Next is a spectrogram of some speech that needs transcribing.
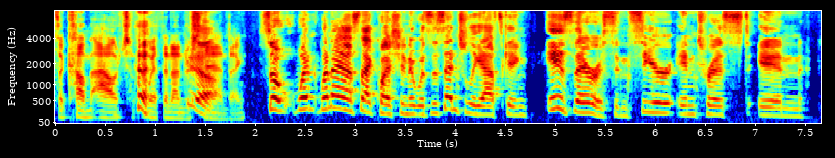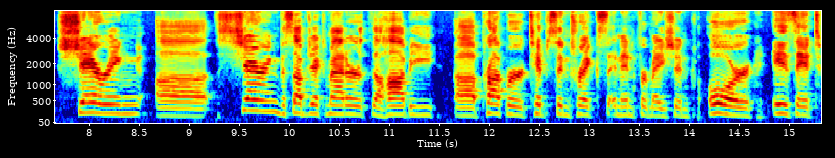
to come out with an understanding. So when when I asked that question, it was essentially asking: Is there a sincere interest in sharing uh sharing the subject matter, the hobby, uh, proper tips and tricks and information, or is it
